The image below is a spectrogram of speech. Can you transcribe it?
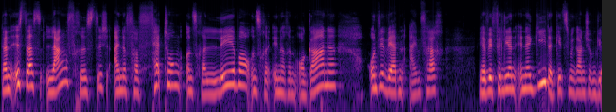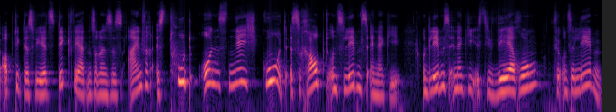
dann ist das langfristig eine Verfettung unserer Leber, unserer inneren Organe und wir werden einfach, ja, wir verlieren Energie. Da geht es mir gar nicht um die Optik, dass wir jetzt dick werden, sondern es ist einfach, es tut uns nicht gut. Es raubt uns Lebensenergie. Und Lebensenergie ist die Währung für unser Leben.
